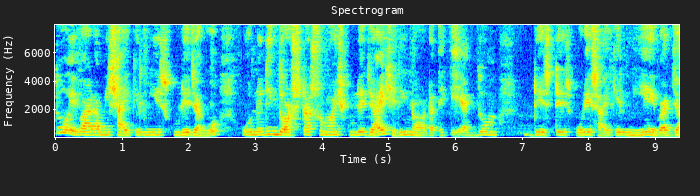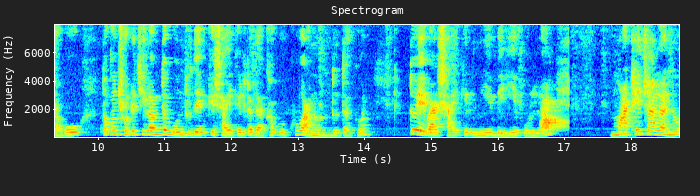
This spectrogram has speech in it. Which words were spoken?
তো এবার আমি সাইকেল নিয়ে স্কুলে যাব। অন্যদিন দশটার সময় স্কুলে যাই। সেদিন নটা থেকে একদম ড্রেস টেস পরে সাইকেল নিয়ে এবার যাব। তখন ছোট ছিলাম তো বন্ধুদেরকে সাইকেলটা দেখাবো। খুব আনন্দ তখন। তো এবার সাইকেল নিয়ে বেরিয়ে পড়লাম। মাঠে চালানো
